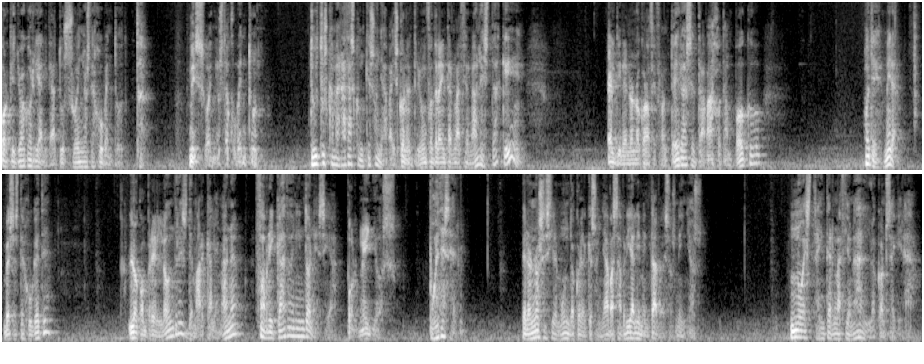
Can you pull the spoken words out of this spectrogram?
porque yo hago realidad tus sueños de juventud. Mis sueños de juventud. ¿Tú y tus camaradas con qué soñabais? ¿Con el triunfo de la internacional? Está aquí. El dinero no conoce fronteras, el trabajo tampoco. Oye, mira, ¿ves este juguete? Lo compré en Londres, de marca alemana, fabricado en Indonesia. Por niños. Puede ser. Pero no sé si el mundo con el que soñabas habría alimentado a esos niños. Nuestra internacional lo conseguirá.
